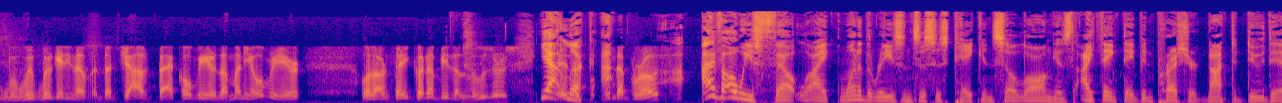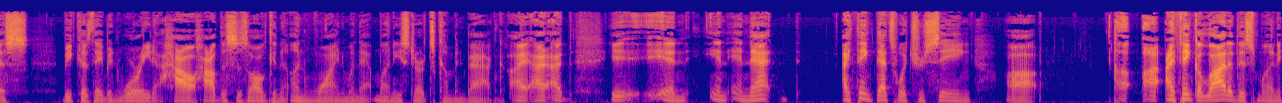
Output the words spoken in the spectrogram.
we- we're getting the, the jobs back over here, the money over here, well, aren't they going to be the losers? Yeah, in look, the, the growth. I've always felt like one of the reasons this has taken so long is I think they've been pressured not to do this because they've been worried how how this is all going to unwind when that money starts coming back. I, I, I in in in that I think that's what you're seeing. Uh, I think a lot of this money,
